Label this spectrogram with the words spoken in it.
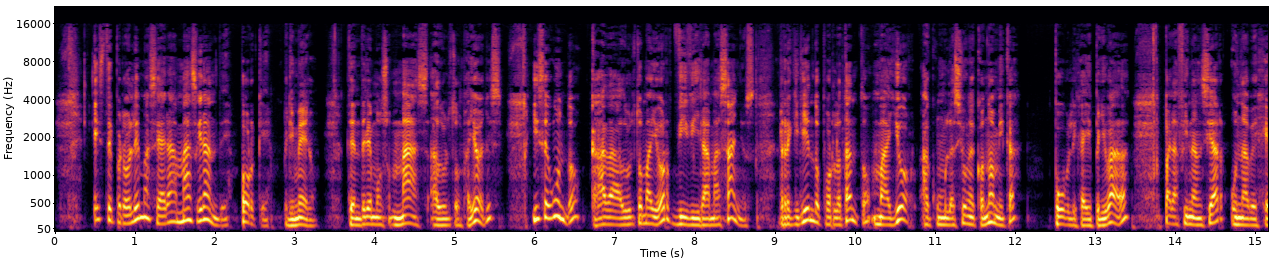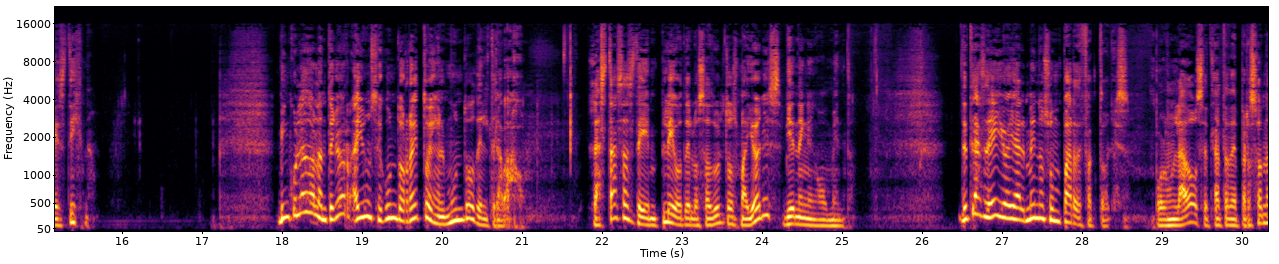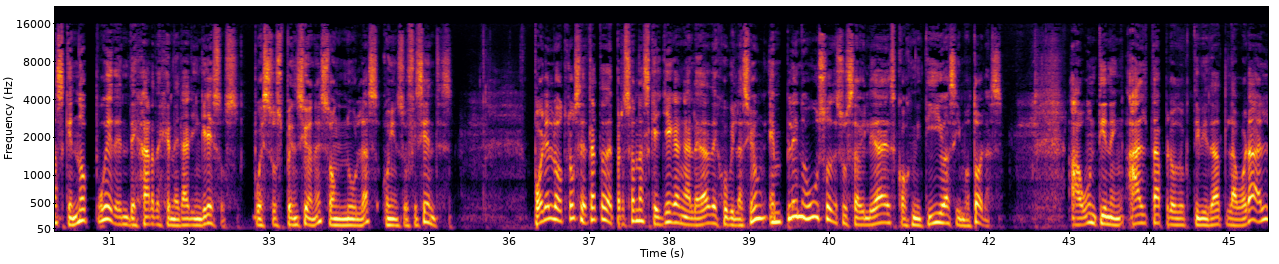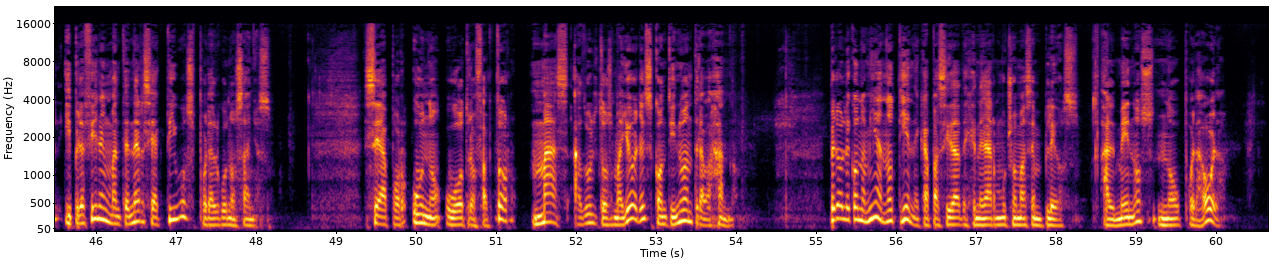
este problema se hará más grande porque, primero, tendremos más adultos mayores y segundo, cada adulto mayor vivirá más años, requiriendo por lo tanto mayor acumulación económica, pública y privada, para financiar una vejez digna. Vinculado al anterior, hay un segundo reto en el mundo del trabajo. Las tasas de empleo de los adultos mayores vienen en aumento. Detrás de ello hay al menos un par de factores. Por un lado, se trata de personas que no pueden dejar de generar ingresos, pues sus pensiones son nulas o insuficientes. Por el otro, se trata de personas que llegan a la edad de jubilación en pleno uso de sus habilidades cognitivas y motoras. Aún tienen alta productividad laboral y prefieren mantenerse activos por algunos años. Sea por uno u otro factor, más adultos mayores continúan trabajando. Pero la economía no tiene capacidad de generar mucho más empleos, al menos no por ahora.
